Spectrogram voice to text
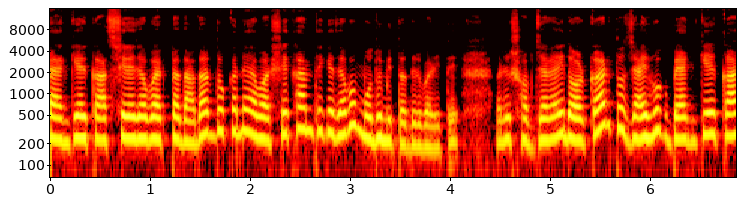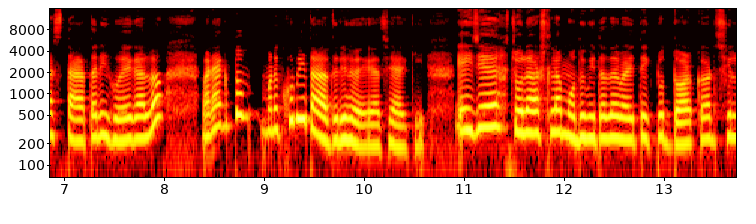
ব্যাংকের কাজ সেরে যাব একটা দাদার দোকানে, আবার সেখান থেকে যাব মধুমিতাদের বাড়িতে। মানে সব জায়গায় দরকার, তো যাই হোক ব্যাংকের কাজ তাড়াতাড়ি হয়ে গেল। মানে একদম মানে খুবই তাড়াতাড়ি হয়ে গেছে আর কি। এই যে চলে আসলাম মধুমিতাদের বাড়িতে, একটু দরকার ছিল,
